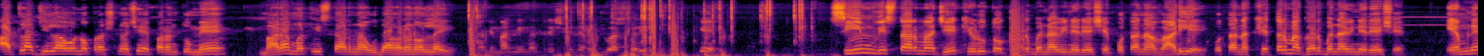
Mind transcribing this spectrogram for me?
આટલા જિલ્લાઓનો પ્રશ્ન છે, પરંતુ મેં મારા મત વિસ્તારના ઉદાહરણો લઈ અને માનની મંત્રીશ્રીને રજૂઆત કરી કે સીમ વિસ્તારમાં જે ખેડૂતો ઘર બનાવીને રહેશે, પોતાના વાડીએ, પોતાના ખેતરમાં ઘર બનાવીને રહેશે, એમને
